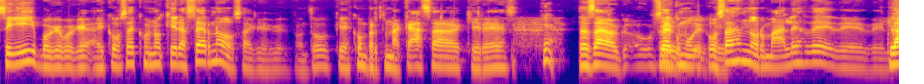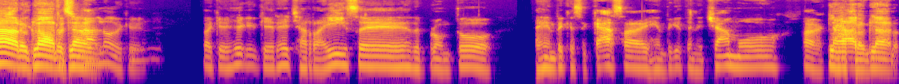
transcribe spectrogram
Sí, porque, porque hay cosas que uno quiere hacer, ¿no? O sea, que de pronto quieres comprarte una casa, quieres... O sea, o sea, Sí, como sí, que sí. cosas normales de, de, del Claro, vida claro, claro. ¿no? De que, o sea, que quieres, quieres echar raíces, de pronto hay gente que se casa, hay gente que tiene chamos, o sea, que- Claro, claro.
